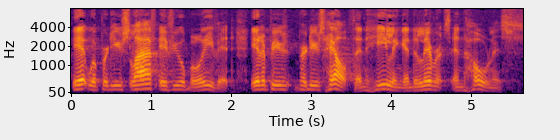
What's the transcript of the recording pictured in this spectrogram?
it will produce life if you'll believe it. It'll produce health and healing and deliverance and wholeness.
